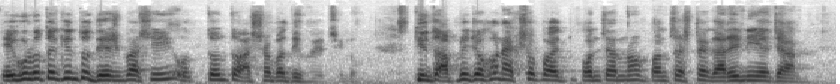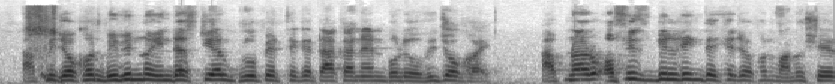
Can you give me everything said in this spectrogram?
এগুলোতে কিন্তু দেশবাসী অত্যন্ত আশাবাদী হয়েছিল। কিন্তু আপনি যখন একশো পঞ্চান্ন পঞ্চাশটা গাড়ি নিয়ে যান আপনি যখন বিভিন্ন ইন্ডাস্ট্রিয়াল গ্রুপের থেকে টাকা নেন বলে অভিযোগ হয় আপনার অফিস বিল্ডিং দেখে যখন মানুষের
